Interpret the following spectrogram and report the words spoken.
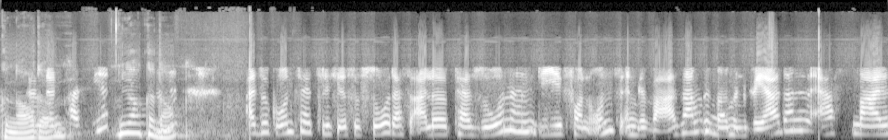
genau, denn passiert. Ja, genau. Mhm. Also grundsätzlich ist es so, dass alle Personen, die von uns in Gewahrsam genommen werden, erstmal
